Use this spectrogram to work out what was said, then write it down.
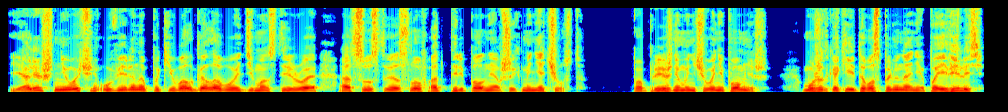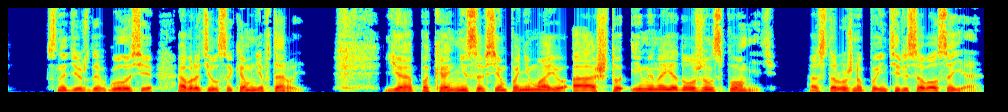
Я лишь не очень уверенно покивал головой, демонстрируя отсутствие слов от переполнявших меня чувств. «По-прежнему ничего не помнишь? Может, какие-то воспоминания появились?» С надеждой в голосе обратился ко мне второй. «Я пока не совсем понимаю, а что именно я должен вспомнить?» Осторожно поинтересовался я.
